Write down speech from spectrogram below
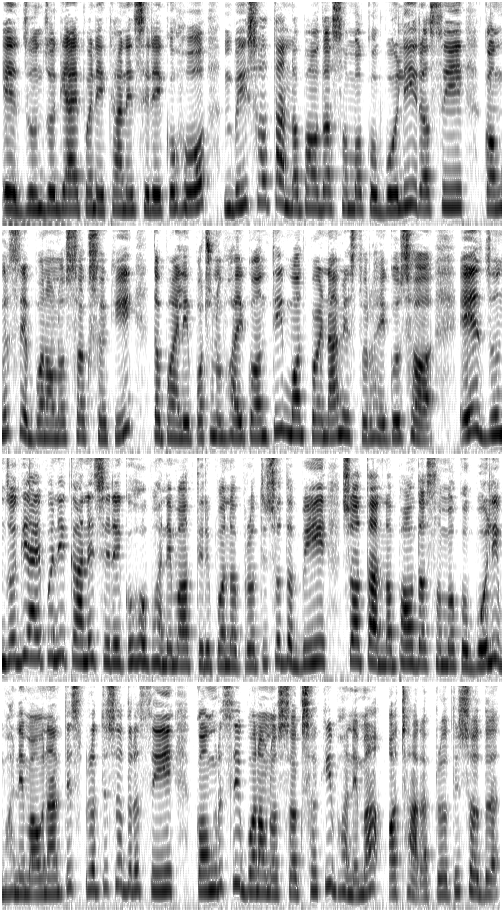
ए जुन जोग्याए पनि काने सिरेको हो बिस सत्ता नपाउँदासम्मको बोली रसी कंग्रेसले बनाउन सक्छ कि? तपाईँले पठाउनु भएको अन्तिम मत परिणाम यस्तो रहेको छ। ए जुन जोगी आए पनि काने चिरेको हो भनेमा त्रिपन्न प्रतिशत बी सत्ता नपाउँदासम्मको बोली भनेमा उनातिस प्रतिशत र सी कंग्रेसले बनाउन सक्छ कि भनेमा अठार प्रतिशत।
